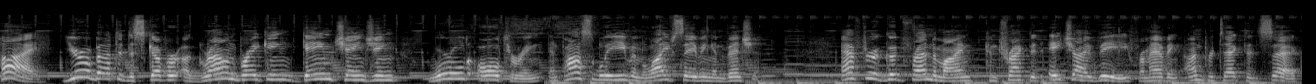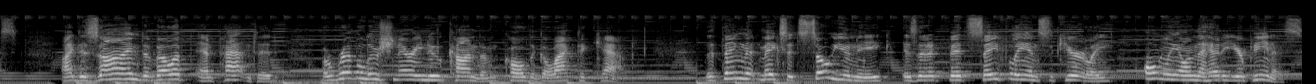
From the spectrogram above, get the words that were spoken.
Hi, you're about to discover a groundbreaking, game changing, world altering, and possibly even life saving invention. After a good friend of mine contracted HIV from having unprotected sex, I designed, developed, and patented a revolutionary new condom called the Galactic Cap. The thing that makes it so unique is that it fits safely and securely only on the head of your penis.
